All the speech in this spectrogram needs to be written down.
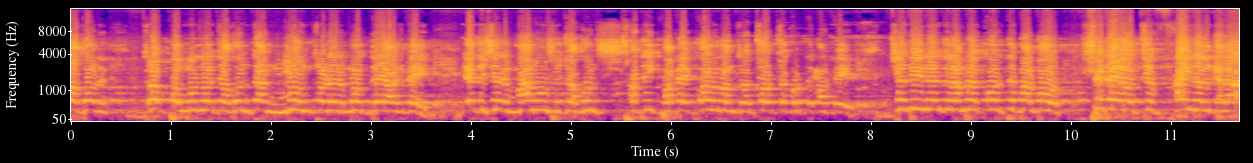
যখন দ্রব্য মূল্য যখন তার নিয়ন্ত্রণের মধ্যে আসবে, এদেশের মানুষ যখন সঠিকভাবে গণতন্ত্র চর্চা করতে পারবে, যেদিন আমরা করতে পারব, সেটাই হচ্ছে ফাইনাল খেলা।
